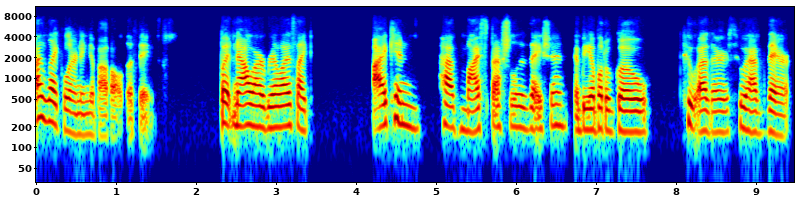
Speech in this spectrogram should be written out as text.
I like learning about all the things. But now I realize like I can have my specialization and be able to go to others who have their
